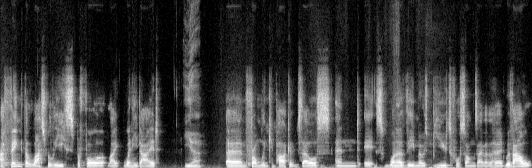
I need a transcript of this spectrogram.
I think the last release before like when he died yeah, um, from Linkin Park themselves, and it's one of the most beautiful songs I've ever heard. Without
